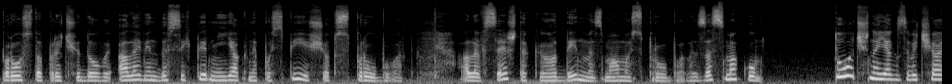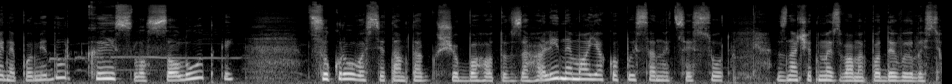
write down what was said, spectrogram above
просто причудовий, але він до сих пір ніяк не поспіє, щоб спробувати. Але все ж таки один ми з мамою спробували. За смаком точно як звичайний помідор, кисло, солодкий. Цукровості там так, щоб багато взагалі немає, як описаний цей сорт. Значить, ми з вами подивились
